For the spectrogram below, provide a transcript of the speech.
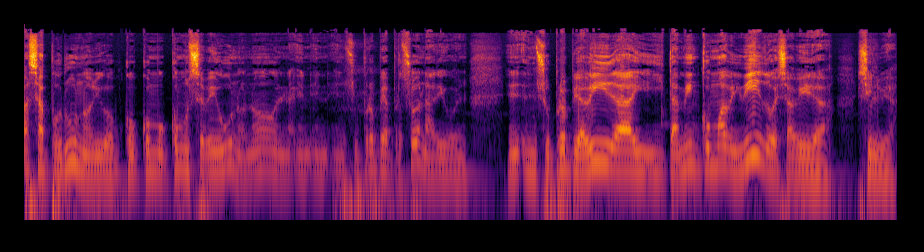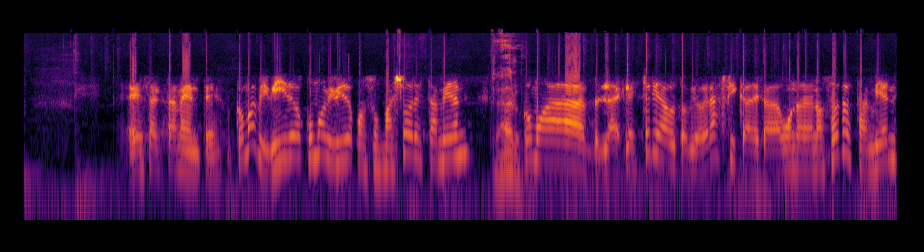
pasa por uno, digo, cómo, cómo se ve uno, ¿no? En, su propia persona, digo, en, su propia vida y también cómo ha vivido esa vida, Silvia. Exactamente. ¿Cómo ha vivido? ¿Cómo ha vivido con sus mayores también? Claro. ¿Cómo ha, la, historia autobiográfica de cada uno de nosotros también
